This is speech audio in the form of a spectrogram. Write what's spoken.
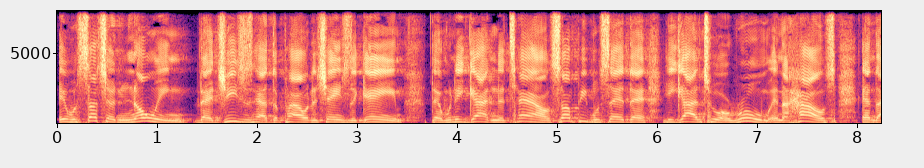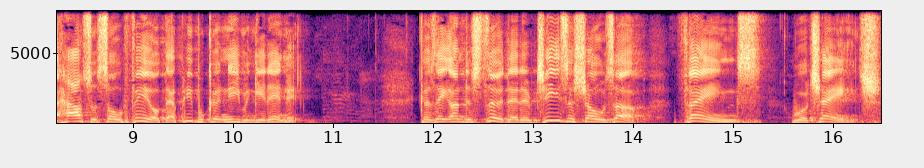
it was such a knowing that Jesus had the power to change the game that when he got into town, some people said that he got into a room in a house and the house was so filled that people couldn't even get in it. Because they understood that if Jesus shows up, things will change.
